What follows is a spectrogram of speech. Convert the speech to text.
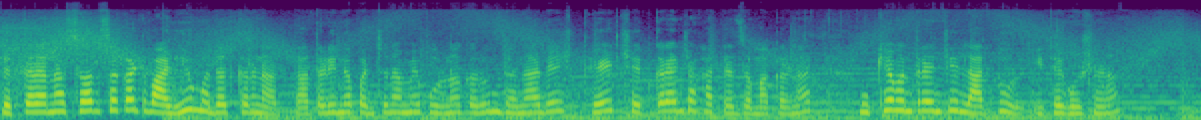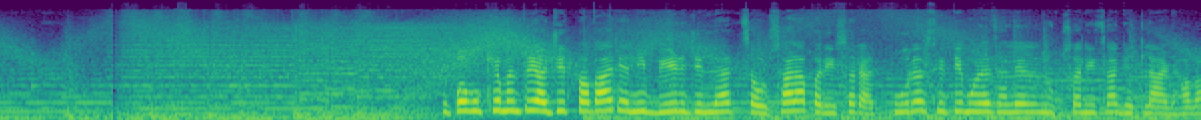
शेतकऱ्यांना सरसकट वाढीव मदत करणार तातडीनं पंचनामे पूर्ण करून धनादेश थेट शेतकऱ्यांच्या खात्यात जमा करणार मुख्यमंत्र्यांची लातूर इथे घोषणा उपमुख्यमंत्री अजित पवार यांनी बीड जिल्ह्यात चौसाळा परिसरात पूरस्थितीमुळे झालेल्या नुकसानीचा घेतला आढावा.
